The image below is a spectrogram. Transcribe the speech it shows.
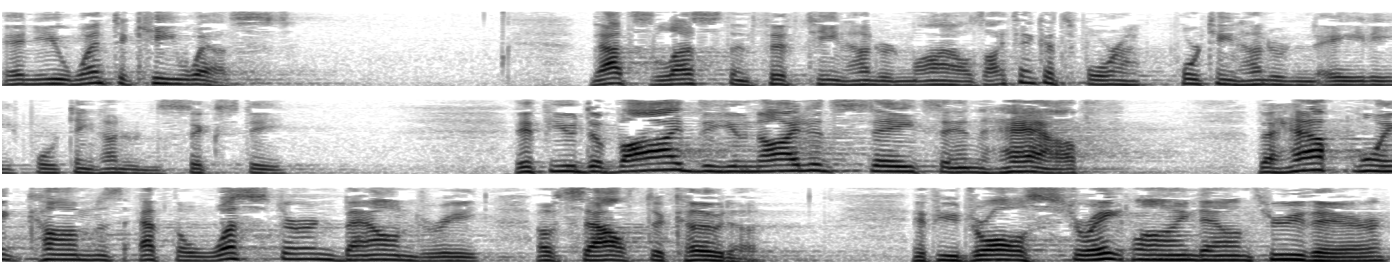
and you went to Key West, that's less than 1,500 miles. I think it's 1,480, 1,460. If you divide the United States in half, the half point comes at the western boundary of South Dakota. If you draw a straight line down through there,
